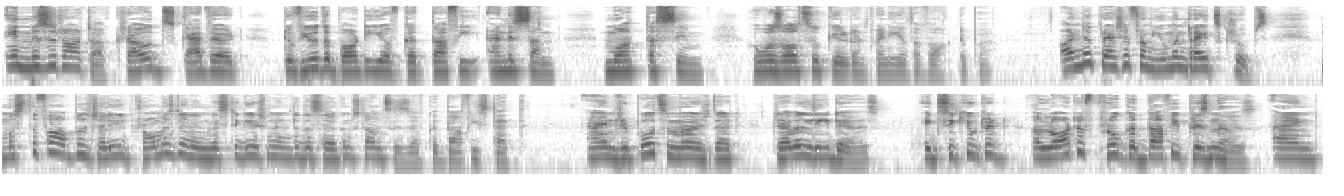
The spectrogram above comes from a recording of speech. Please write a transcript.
In Misrata, crowds gathered to view the body of Gaddafi and his son, Mu'tasim, who was also killed on 20th of October. Under pressure from human rights groups, Mustafa Abdul Jalil promised an investigation into the circumstances of Gaddafi's death. And reports emerged that rebel leaders executed a lot of pro Gaddafi prisoners, and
